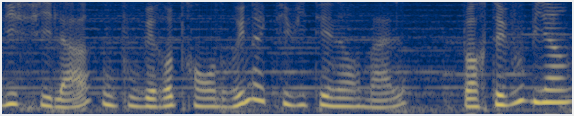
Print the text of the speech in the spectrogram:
D'ici là, vous pouvez reprendre une activité normale. Portez-vous bien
